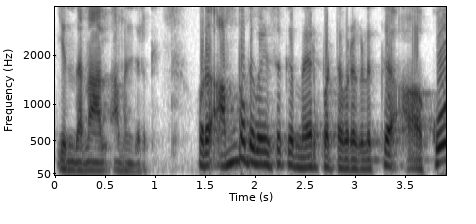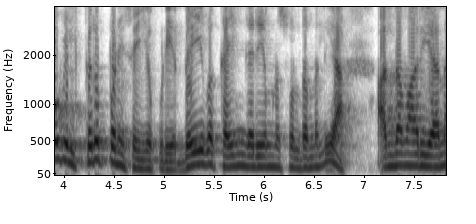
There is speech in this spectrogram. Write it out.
இந்த நாள் அமைஞ்சிருக்கு. ஒரு ஐம்பது வயசுக்கு மேற்பட்டவர்களுக்கு கோவில் திருப்பணி செய்யக்கூடிய தெய்வ கைங்கரியம்னு சொல்கிறோம் இல்லையா? அந்த மாதிரியான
